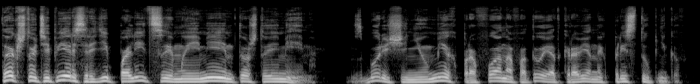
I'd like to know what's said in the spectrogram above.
Так что теперь среди полиции мы имеем то, что имеем. Сборище неумех, профанов, а то и откровенных преступников —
